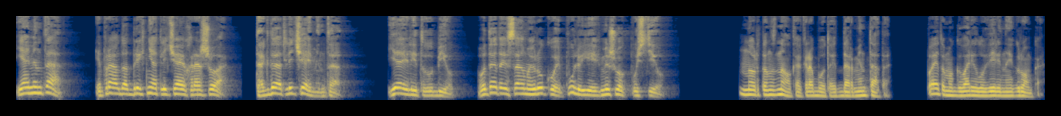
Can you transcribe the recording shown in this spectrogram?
Я ментат, и правду от брехни отличаю хорошо». «Тогда отличай, ментат. Я элиту убил. Вот этой самой рукой пулю ей в мешок пустил». Нортон знал, как работает дар ментата, поэтому говорил уверенно и громко.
